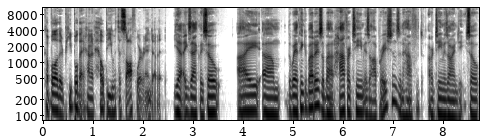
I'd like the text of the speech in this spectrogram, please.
couple other people that kind of help you with the software end of it? Yeah, exactly. So I um, the way I think about it is about half our team is operations and half our team is R and D. So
